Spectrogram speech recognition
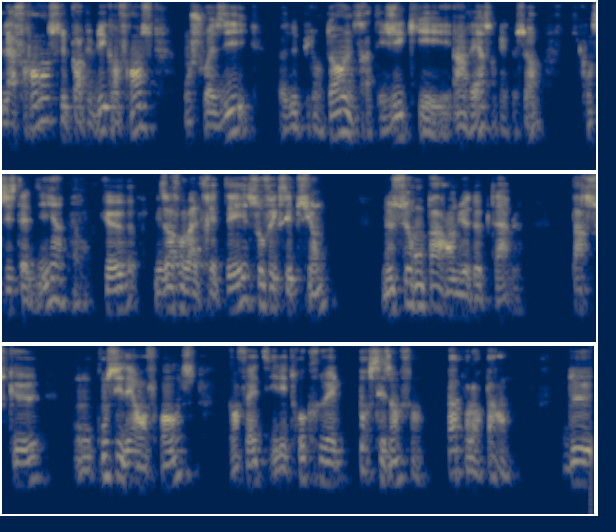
la France, les pouvoirs publics en France ont choisi euh, depuis longtemps une stratégie qui est inverse en quelque sorte, qui consiste à dire que les enfants maltraités, sauf exception, ne seront pas rendus adoptables parce que on considère en France qu'en fait il est trop cruel pour ces enfants, pas pour leurs parents, de,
